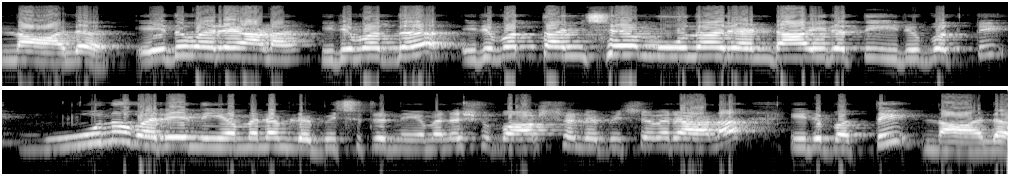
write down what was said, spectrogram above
നാല് ഏതുവരെയാണ്? ഇരുപത് ഇരുപത്തഞ്ച് മൂന്ന് രണ്ടായിരത്തി ഇരുപത്തി മൂന്ന് വരെ നിയമനം ലഭിച്ചിട്ട് നിയമന ശുപാർശ ലഭിച്ചവരാണ് ഇരുപത്തി നാല്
